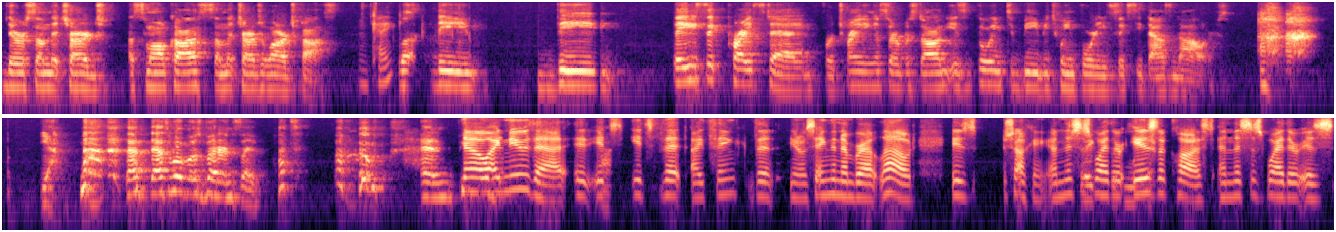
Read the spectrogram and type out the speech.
there are some that charge a small cost some that charge a large cost Okay. But the the basic price tag for training a service dog is going to be between forty and sixty thousand dollars. yeah, that that's what most veterans say. What? and no, I knew that. It, it's it's that I think that you know saying the number out loud is shocking, and this is why there is a cost, and this is why there is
